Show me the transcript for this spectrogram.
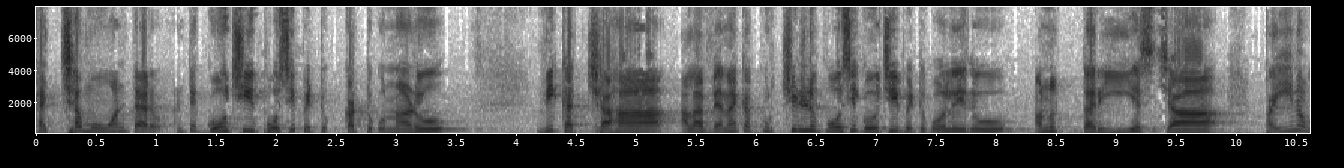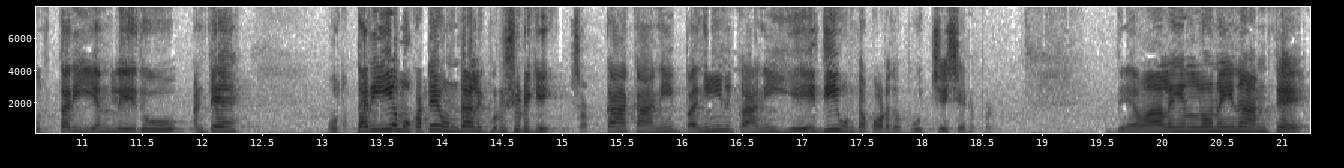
కచ్చము అంటారు. అంటే గోచి పోసి పెట్టు కట్టుకున్నాడు. వికచ్చ అలా వెనక కుర్చీళ్ళు పోసి గోచి పెట్టుకోలేదు. అనుత్తరీయశ్చ పైన ఉత్తరీయం లేదు. అంటే ఉత్తరీయం ఒకటే ఉండాలి పురుషుడికి. చొక్కా కానీ బనీను కానీ ఏదీ ఉండకూడదు పూజ చేసేటప్పుడు. దేవాలయంలోనైనా అంతే.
